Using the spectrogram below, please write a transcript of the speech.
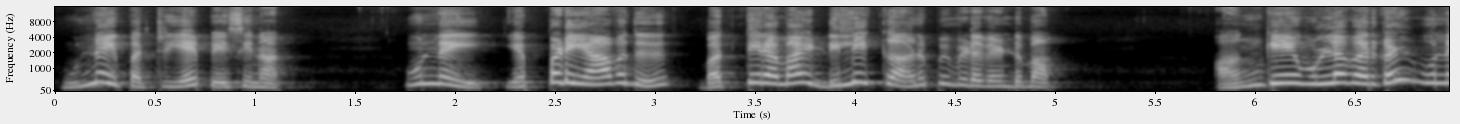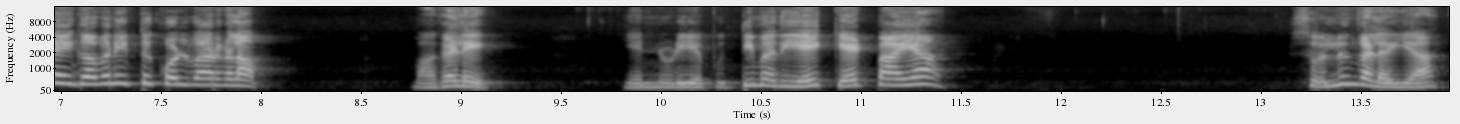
உன்னை பற்றியே பேசினான். உன்னை எப்படியாவது பத்திரமாய் டில்லிக்கு அனுப்பிவிட வேண்டுமாம். அங்கே உள்ளவர்கள் உன்னை கவனித்துக் கொள்வார்களாம். மகளே என்னுடைய புத்திமதியை கேட்பாயா? சொல்லுங்கள் ஐயா.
